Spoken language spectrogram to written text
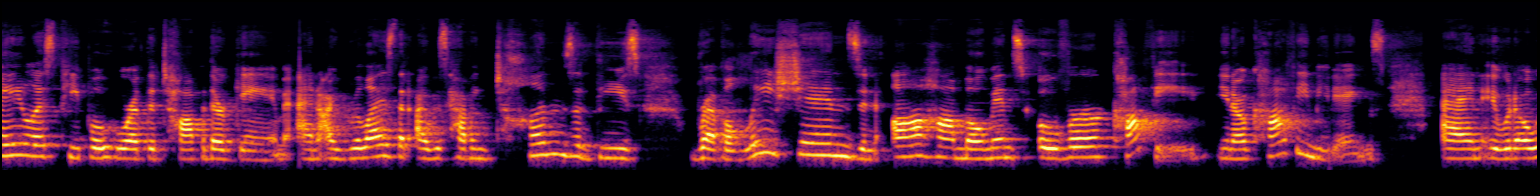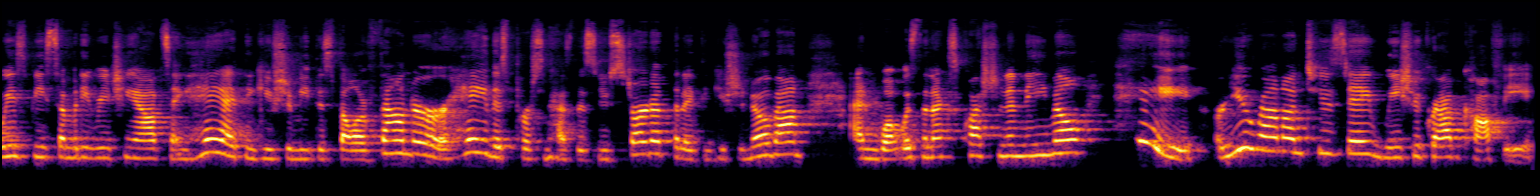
A list people who are at the top of their game. And I realized that I was having tons of these revelations and aha moments over coffee, you know, coffee meetings. And it would always be somebody reaching out saying, Hey, I think you should meet this fellow founder, or Hey, this person has this new startup that I think you should know about. And what was the next question in the email? Hey, are you around on Tuesday? We should grab coffee.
